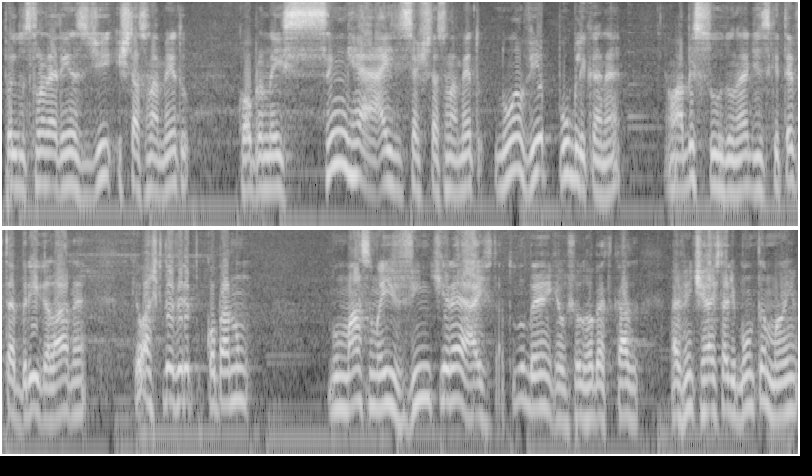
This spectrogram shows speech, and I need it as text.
pelos flanelinhas de estacionamento, cobrando aí 100 reais de estacionamento numa via pública, né? É um absurdo, né? Diz que teve até briga lá, né? Que eu acho que deveria cobrar num, no máximo aí 20 reais. Tá tudo bem, que é o show do Roberto Carlos, mas 20 reais está de bom tamanho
